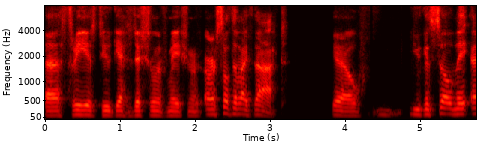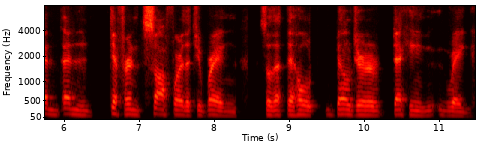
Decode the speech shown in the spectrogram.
uh, three is do you get additional information or, or something like that. You know, you can still make and and different software that you bring so that the whole build your decking rig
